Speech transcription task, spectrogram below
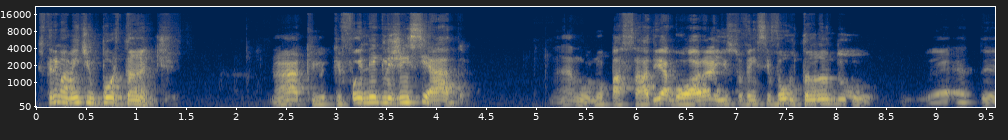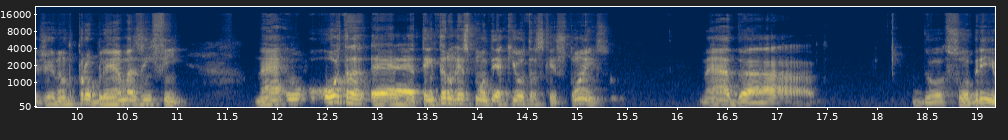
extremamente importante, né, que, que foi negligenciada né, no, no, passado, e agora isso vem se voltando, é, é, gerando problemas, enfim. Né? Outra, é, tentando responder aqui outras questões, né, da, do, sobre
